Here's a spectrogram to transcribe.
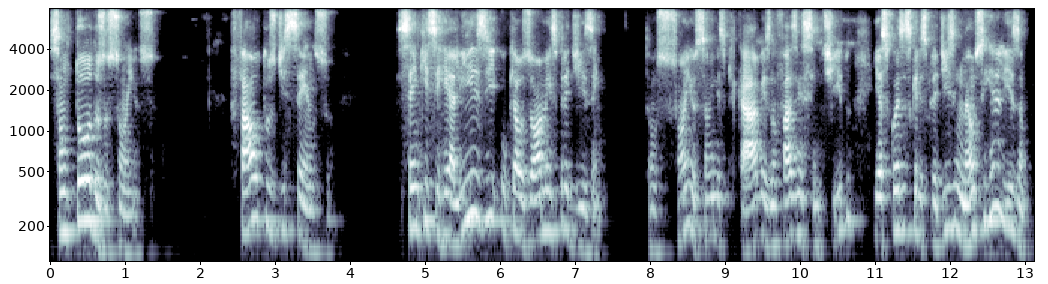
são todos os sonhos, faltos de senso, sem que se realize o que aos homens predizem. Então, os sonhos são inexplicáveis, não fazem sentido, e as coisas que eles predizem não se realizam.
